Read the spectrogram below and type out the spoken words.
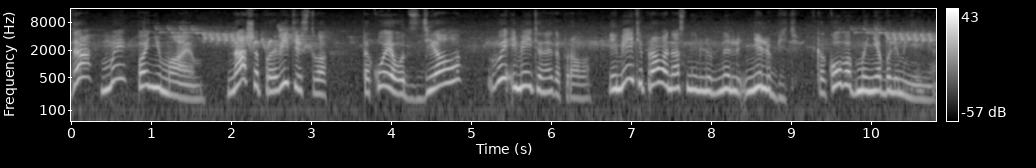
да, ми розуміємо, наше правительство такое вот сделало, вы имеете на это право. Имеете право нас не любить, какого б ми не були мнения.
